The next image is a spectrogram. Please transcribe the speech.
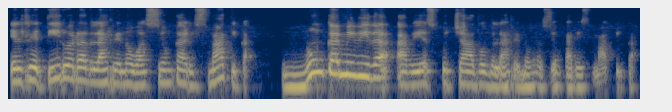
el retiro era de la renovación carismática. Nunca en mi vida había escuchado de la renovación carismática.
